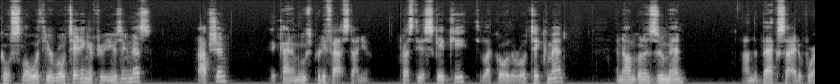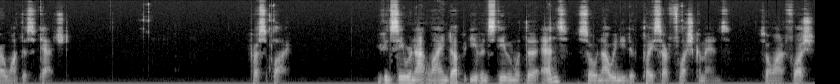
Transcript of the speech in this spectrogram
Go slow with your rotating if you're using this option it kind of moves pretty fast on you. Press the escape key to let go of the rotate command. And now I'm going to zoom in on the back side of where I want this attached. Press apply. You can see we're not lined up even Steven with the ends, so now we need to place our flush commands. So I want to flush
